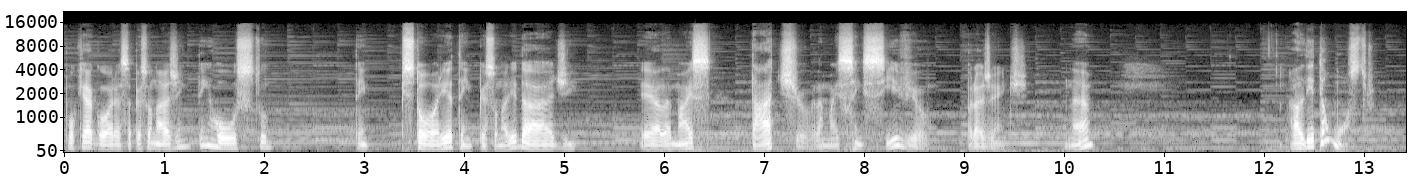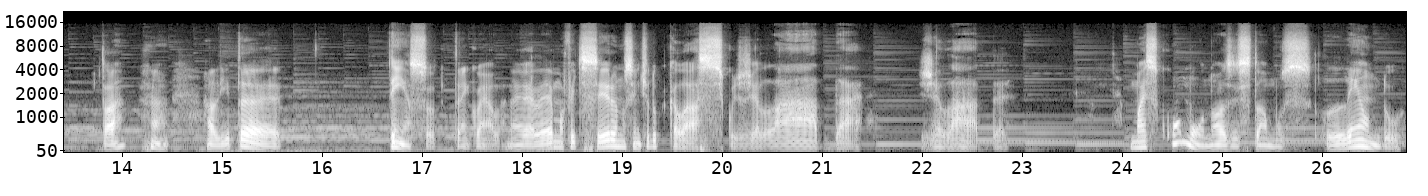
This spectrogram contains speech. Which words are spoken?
porque agora essa personagem tem rosto, tem história, tem personalidade, ela é mais tátil, ela é mais sensível pra gente, né? A Lita é um monstro, tá? A Lita é tenso tem com ela, né? Ela é uma feiticeira no sentido clássico, gelada, gelada. Mas como nós estamos lendo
